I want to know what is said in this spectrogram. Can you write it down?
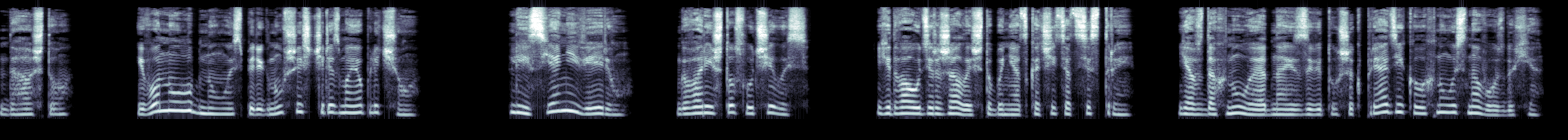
«Да, что?» Ивонна улыбнулась, перегнувшись через мое плечо. «Лис, я не верю. Говори, что случилось?» Едва удержалась, чтобы не отскочить от сестры. Я вздохнула, и одна из завитушек прядей колыхнулась на воздухе.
